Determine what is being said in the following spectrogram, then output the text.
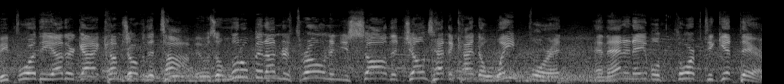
before the other guy comes over the top. It was a little bit underthrown, and you saw that Jones had to kind of wait for it, and that enabled Thorpe to get there.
